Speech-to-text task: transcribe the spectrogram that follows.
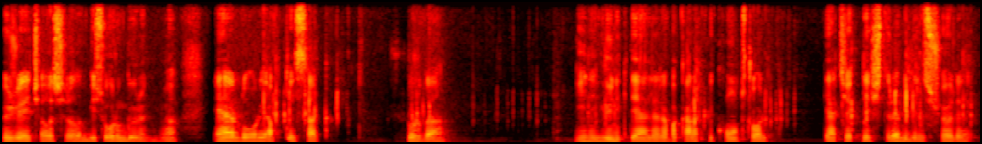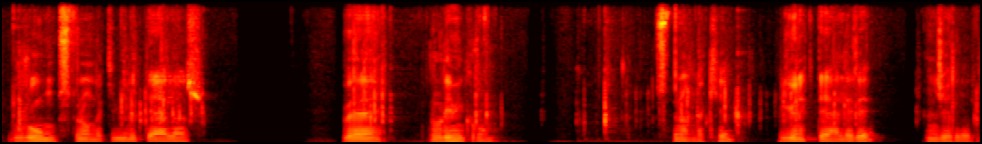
hücreyi çalıştıralım. Bir sorun görünmüyor. Eğer doğru yaptıysak şurada yine unique değerlere bakarak bir kontrol gerçekleştirebiliriz. Şöyle room sütunundaki unique değerler ve living room sütunundaki unique değerleri inceleyelim.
